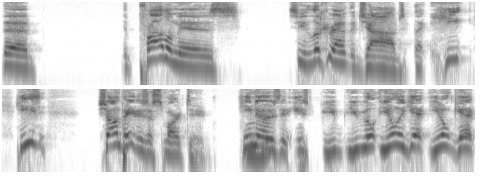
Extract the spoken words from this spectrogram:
the the problem is so you look around at the jobs, like he he's Sean Payton is a smart dude. He mm-hmm. knows that he's you you you only get you don't get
